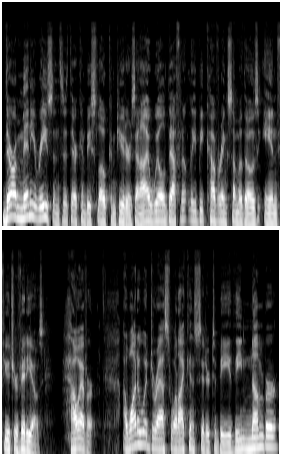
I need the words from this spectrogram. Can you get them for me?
There are many reasons that there can be slow computers, and I will definitely be covering some of those in future videos. However, I want to address what I consider to be the number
